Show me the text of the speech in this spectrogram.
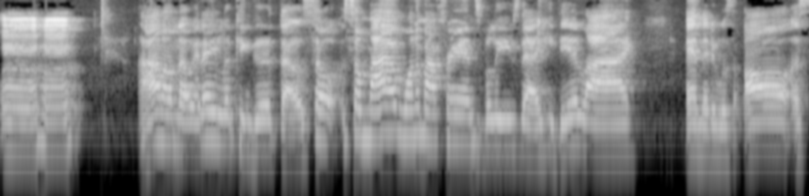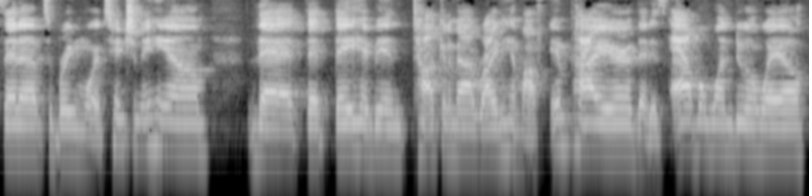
Mm-hmm. I don't know. It ain't looking good though. So so my one of my friends believes that he did lie and that it was all a setup to bring more attention to him. That that they had been talking about writing him off Empire, that his album wasn't doing well,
